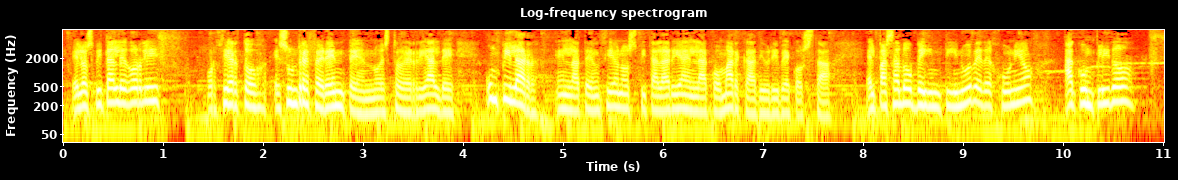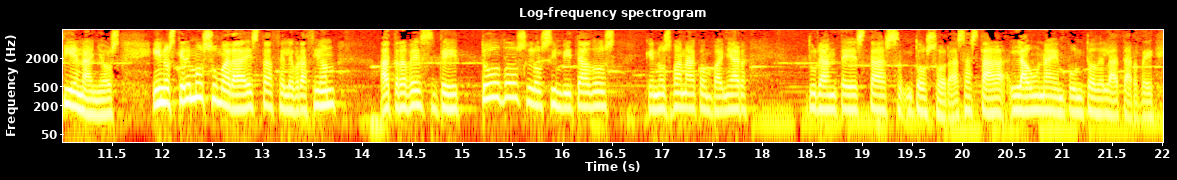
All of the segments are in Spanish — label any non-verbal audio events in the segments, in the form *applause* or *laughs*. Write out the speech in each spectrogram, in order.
El Hospital de Gorliz por cierto, es un referente en nuestro Herrialde, un pilar en la atención hospitalaria en la comarca de Uribe Costa. El pasado 29 de junio ha cumplido 100 años y nos queremos sumar a esta celebración a través de todos los invitados que nos van a acompañar durante estas dos horas, hasta la una en punto de la tarde.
